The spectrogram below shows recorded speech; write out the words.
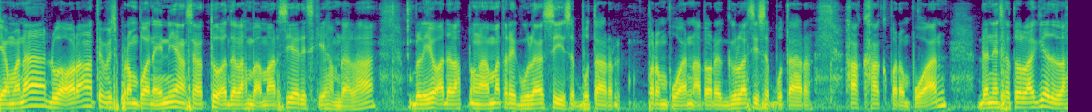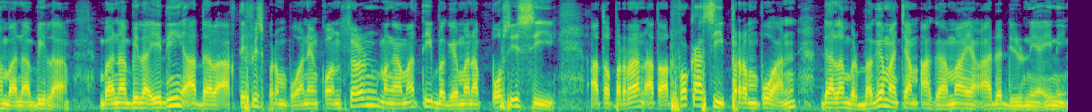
yang mana dua orang aktivis perempuan ini yang satu adalah Mbak Marsia Rizky Hamdallah beliau adalah pengamat regulasi seputar perempuan atau regulasi seputar hak-hak perempuan dan yang satu lagi adalah Mbak Nabila. Mbak Nabila ini adalah aktivis perempuan yang concern mengamati bagaimana posisi atau peran atau advokasi perempuan dalam berbagai macam agama yang ada di dunia ini.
